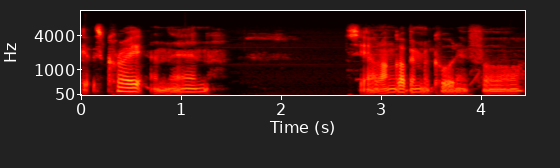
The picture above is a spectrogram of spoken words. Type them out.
Get this crate and then see how long I've been recording for.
